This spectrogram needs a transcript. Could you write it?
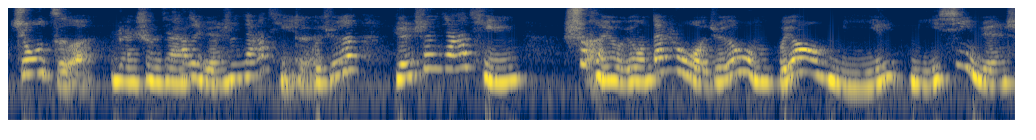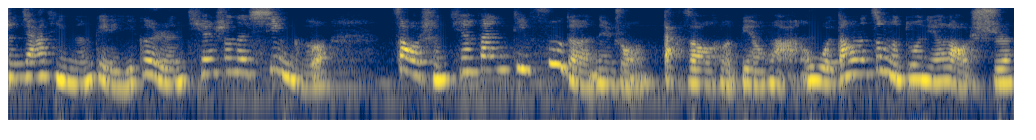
纠责原生家庭，他的原生家庭对。我觉得原生家庭是很有用，但是我觉得我们不要迷迷信原生家庭能给一个人天生的性格造成天翻地覆的那种打造和变化。我当了这么多年老师，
